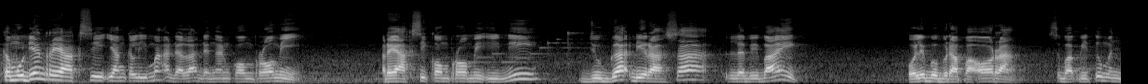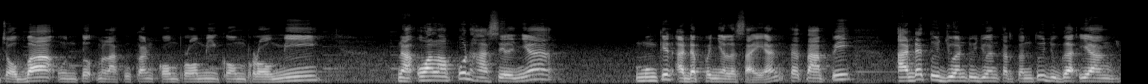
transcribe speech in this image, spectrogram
Kemudian reaksi yang kelima adalah dengan kompromi. Reaksi kompromi ini juga dirasa lebih baik oleh beberapa orang Sebab itu mencoba untuk melakukan kompromi-kompromi. Nah, walaupun hasilnya mungkin ada penyelesaian, tetapi ada tujuan-tujuan tertentu juga yang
